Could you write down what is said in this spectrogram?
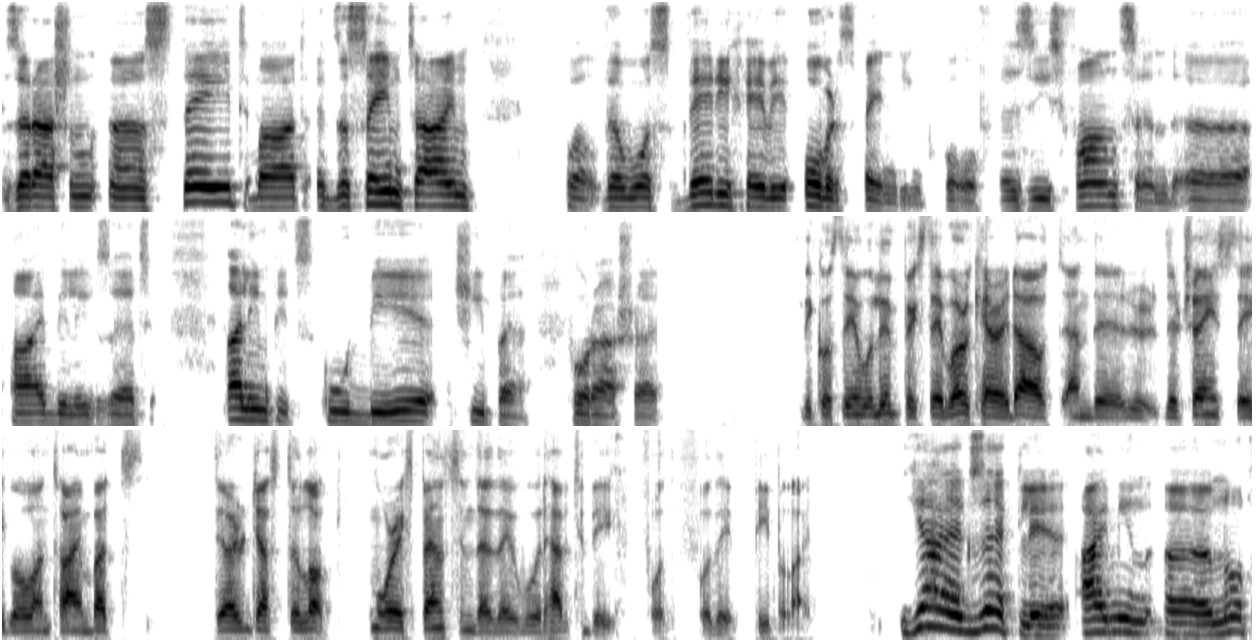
the Russian uh, state, but at the same time, well, there was very heavy overspending of these funds, and uh, I believe that Olympics could be cheaper for Russia. Because the Olympics they were carried out and the the trains they go on time, but they're just a lot more expensive than they would have to be for for the people. I yeah, exactly. I mean, uh, not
